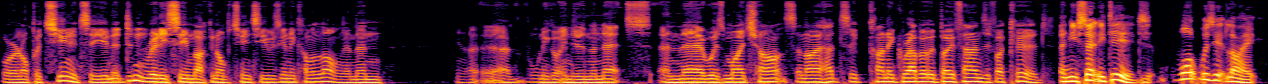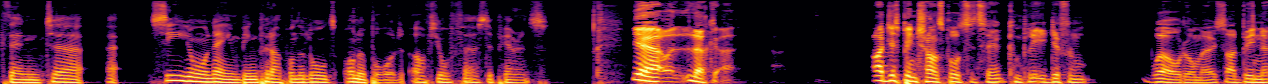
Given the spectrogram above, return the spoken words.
for an opportunity, and it didn't really seem like an opportunity was going to come along. And then, you know, I've only got injured in the nets, and there was my chance, and I had to kind of grab it with both hands if I could. And you certainly did. What was it like then to uh, see your name being put up on the Lord's Honour Board after your first appearance? Yeah, look, I'd just been transported to a completely different world almost. I'd been,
